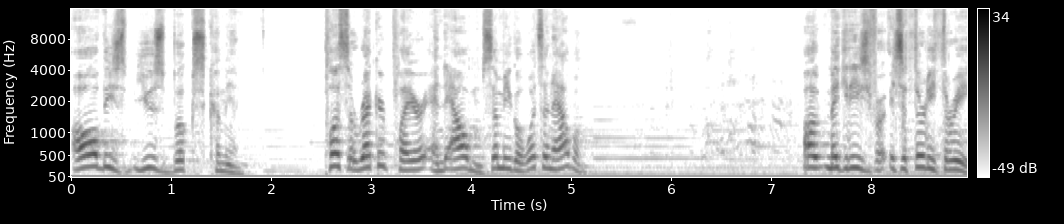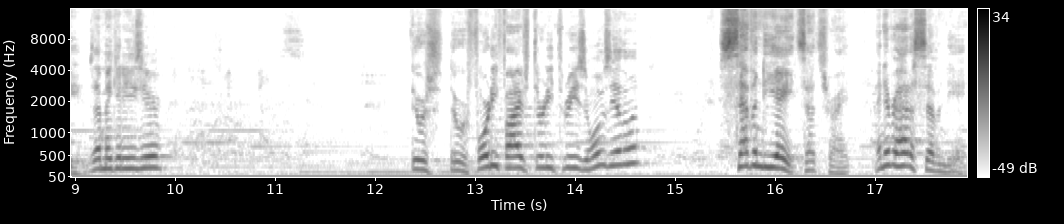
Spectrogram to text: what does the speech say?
all these used books come in, plus a record player and album. Some of you go, What's an album? I'll make it easy for it's a 33. Does that make it easier? There, was, there were 45s, 33s, and what was the other one? 78s, that's right. I never had a 78.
